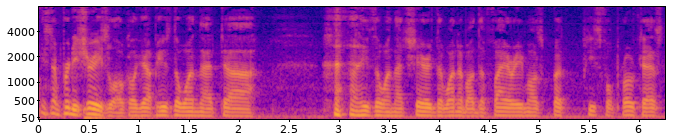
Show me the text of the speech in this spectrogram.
He's, I'm pretty sure he's local. Yep, he's the one that uh, He's the one that shared the one about the fiery, most peaceful protest.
